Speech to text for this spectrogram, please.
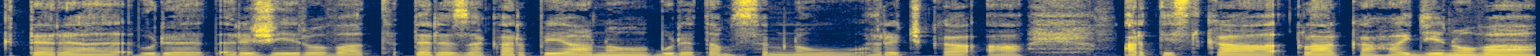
které bude režírovat Tereza Carpiano, bude tam se mnou herečka a artistka Klárka Hajdinová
